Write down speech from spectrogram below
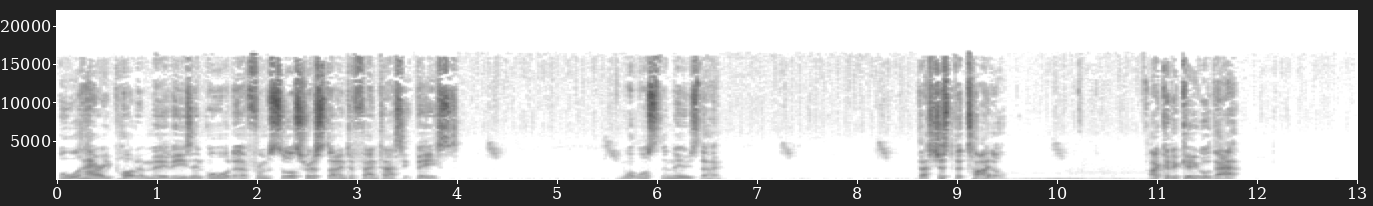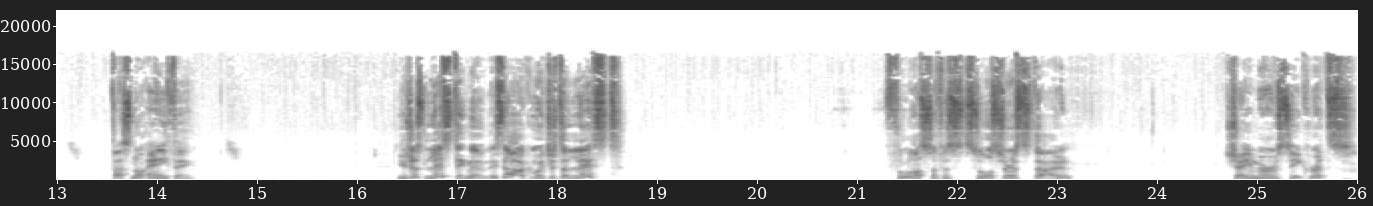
All Harry Potter movies in order from Sorcerer's Stone to Fantastic Beasts. What what's the news though? That's just the title. I could have googled that. That's not anything. You're just listing them. This article is just a list. Philosopher's Sorcerer's Stone, Chamber of Secrets,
